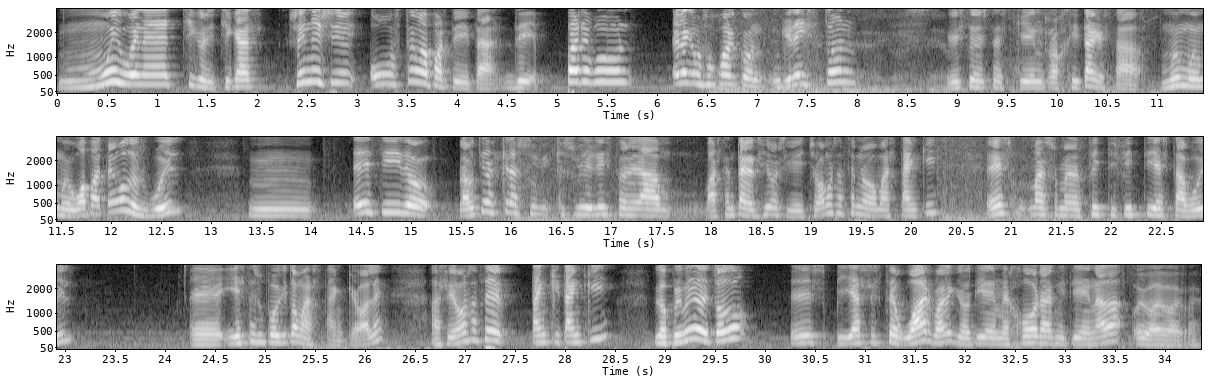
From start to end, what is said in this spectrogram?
Muy buenas chicos y chicas, soy y os traigo una partidita de Paragon en la que vamos a jugar con Greystone. Greystone esta skin rojita que está muy muy muy guapa. Tengo dos builds. Mm, He decidido, la última vez que, la subí, que subí Greystone era bastante agresivo Así que he dicho vamos a hacerlo más tanky. Es más o menos 50-50 esta build. Eh, Y esta es un poquito más tanque, ¿vale? Así que vamos a hacer tanky tanky lo primero de todo es pillarse este War, ¿vale? Que no tiene mejoras ni tiene nada. Uy, uy, uy,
